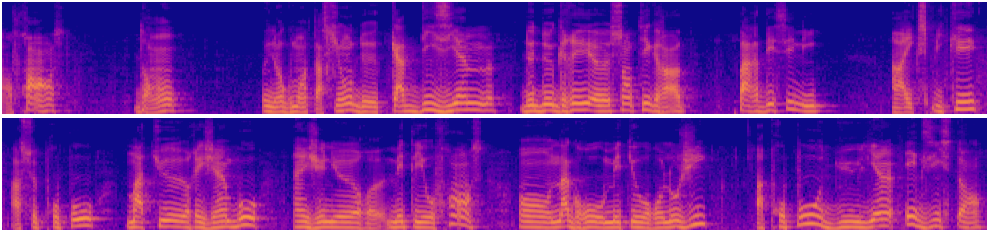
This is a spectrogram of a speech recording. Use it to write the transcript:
en France, dont une augmentation de 4 dixièmes de degrés euh, centigrades par décennie, a expliqué à ce propos Mathieu Régimbaud, ingénieur euh, météo France en agrométéorologie, à propos du lien existant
